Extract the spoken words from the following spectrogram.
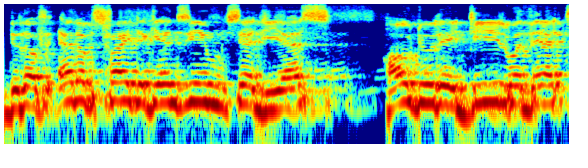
Do the Arabs fight against him? He said, yes. How do they deal with that?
